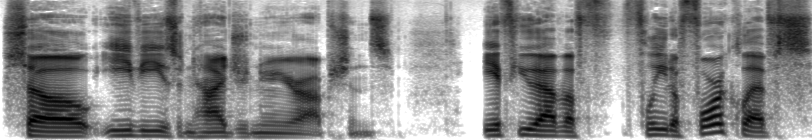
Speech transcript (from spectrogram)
So EVs and hydrogen are your options. If you have a f- fleet of forklifts,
